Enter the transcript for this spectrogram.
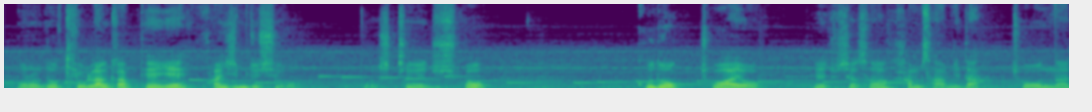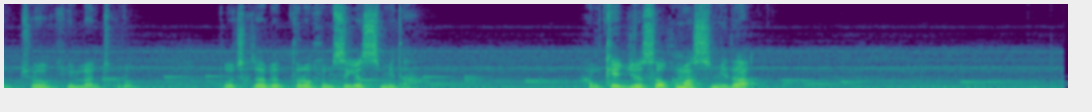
오늘도 키울란 카페에 관심 주시고 또 시청해 주시고 구독, 좋아요 해 주셔서 감사합니다. 좋은 난초 키울란초로 또 찾아뵙도록 힘쓰겠습니다. 함께 해주셔서 고맙습니다.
